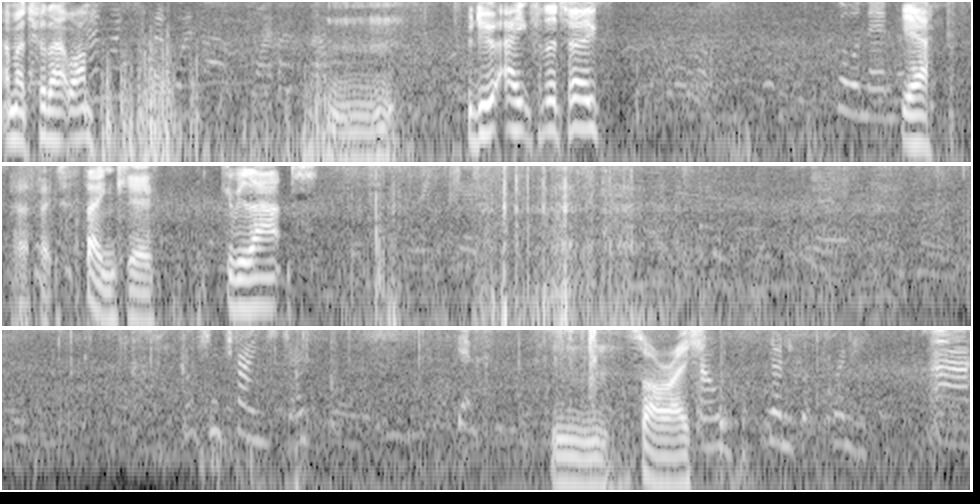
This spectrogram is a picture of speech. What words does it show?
How much for that one? Hmm. We do eight for the two? Go on then. Yeah, perfect. Thank you. Give you that. Got some change, Joe. Yep. Sorry. Oh, you've only got 20. Ah,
